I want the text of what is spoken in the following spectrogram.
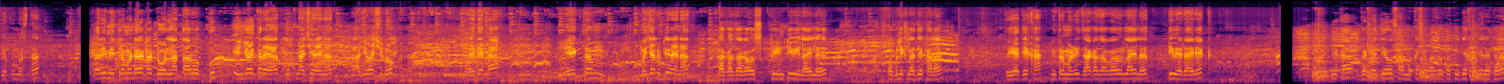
देखू मस्त. तरी मित्रमंडळ डोलना तारो खूप एन्जॉय करायात खूप नाची राहणार आदिवासी लोक. हे देखा. एकदम मजा लुटी राहणार. जागा जागावर स्क्रीन टी व्ही लायलं पब्लिकला देखाला तर या देखा. मित्रमंडळी जागा जागा लायलं टी व्ही डायरेक्ट देखा. गटे देव साम कसे वाजवतात ते देखा दिलं ठेवा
